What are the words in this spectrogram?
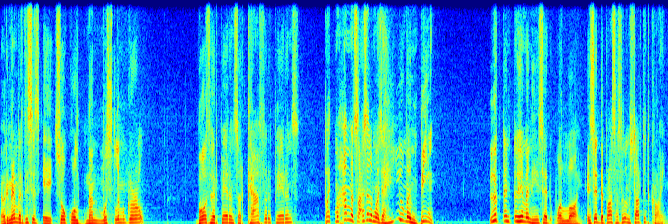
Now remember, this is a so-called non-Muslim girl. Both her parents are kafir parents. But Muhammad sallallahu was a human being. Looked into him and he said, Wallahi. And said the Prophet sallallahu started crying.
